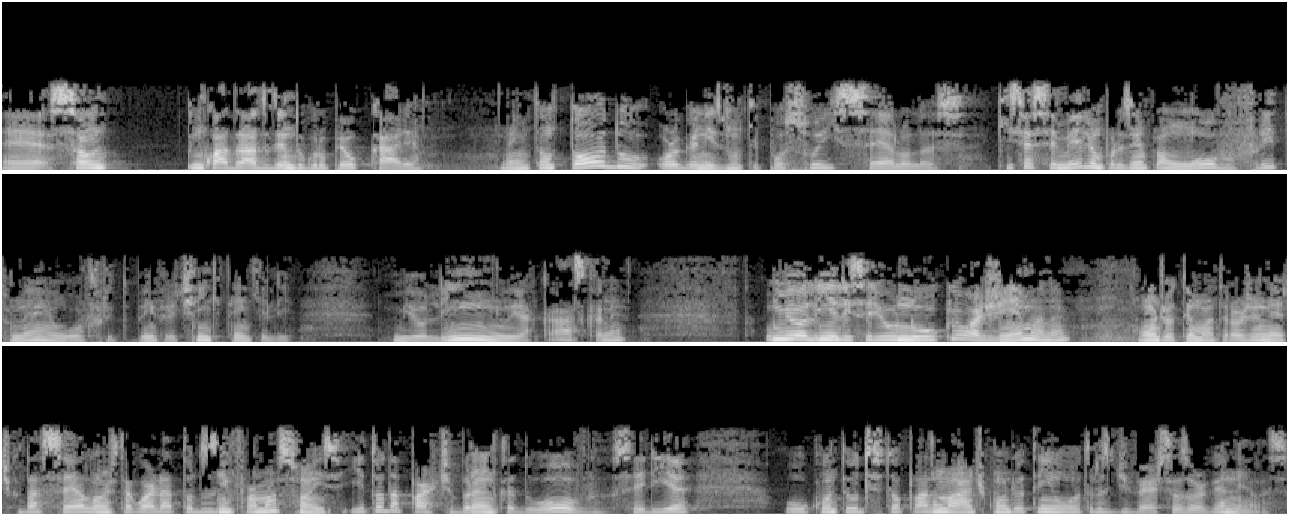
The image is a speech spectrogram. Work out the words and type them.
é, são enquadrados dentro do grupo eucária. Né? Então, todo organismo que possui células que se assemelham, por exemplo, a um ovo frito, né? um ovo frito bem fritinho, que tem aquele miolinho e a casca, né? O miolinho ali seria o núcleo, a gema, né? Onde eu tenho o material genético da célula, onde está guardado todas as informações. E toda a parte branca do ovo seria o conteúdo citoplasmático, onde eu tenho outras diversas organelas.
